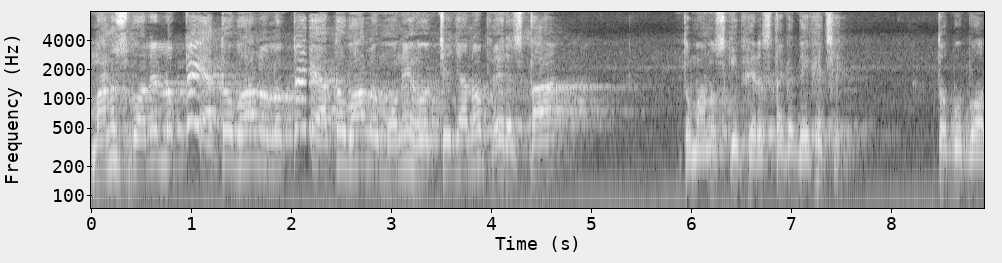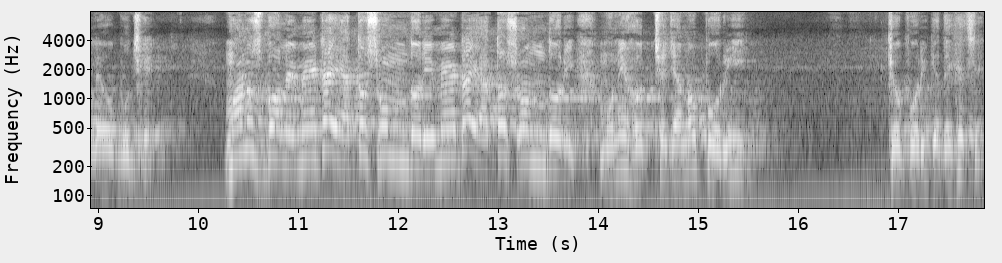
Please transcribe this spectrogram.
মানুষ বলে, লোকটা এত ভালো, লোকটা এত ভালো, মনে হচ্ছে যেন ফেরেস্তা তো মানুষ কি ফেরেস্তাকে দেখেছে? তবু বলেও বুঝে। মানুষ বলে, মেয়েটা এত সুন্দরী, মেয়েটা এত সুন্দরী, মনে হচ্ছে যেন পরী। কেউ পরীকে দেখেছে?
